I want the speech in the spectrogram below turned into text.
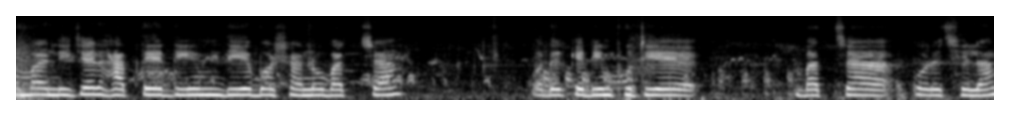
আমার নিজের হাতে ডিম দিয়ে বসানো বাচ্চা। ওদেরকে ডিম ফুটিয়ে বাচ্চা করেছিলাম।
